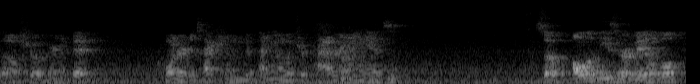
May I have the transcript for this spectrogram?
that I'll show here in a bit. Corner detection, depending on what your patterning is. So all of these are available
